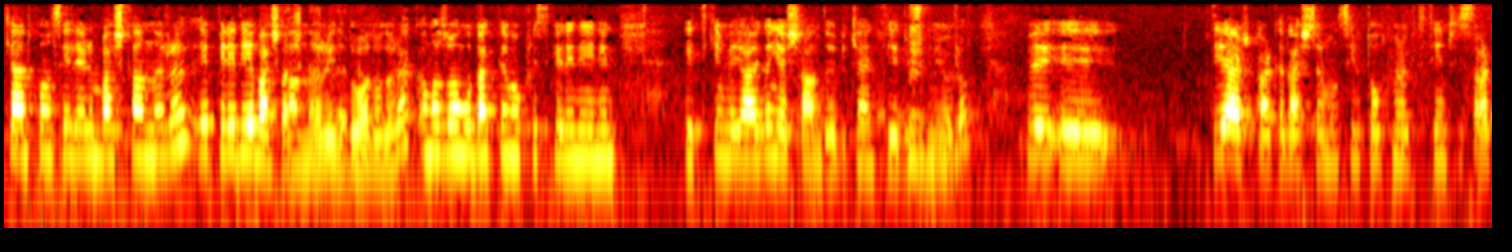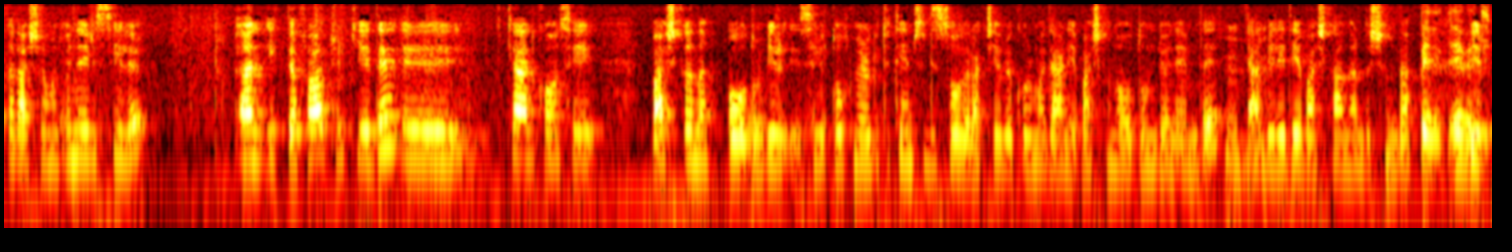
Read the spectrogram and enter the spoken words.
kent konseylerinin başkanları hep belediye başkanlarıydı Başkanları. doğal olarak ama Zonguldak demokrasi geleneğinin etkin ve yaygın yaşandığı bir kent diye düşünüyorum. Ve e, diğer arkadaşlarımın, sivil toplum örgütü temsilcisi arkadaşlarımın önerisiyle ben ilk defa Türkiye'de e, kent konseyi başkanı oldum. Bir sivil toplum örgütü temsilcisi olarak Çevre Koruma Derneği başkanı olduğum dönemde. Yani belediye başkanlarının dışında Belediye, evet. bir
